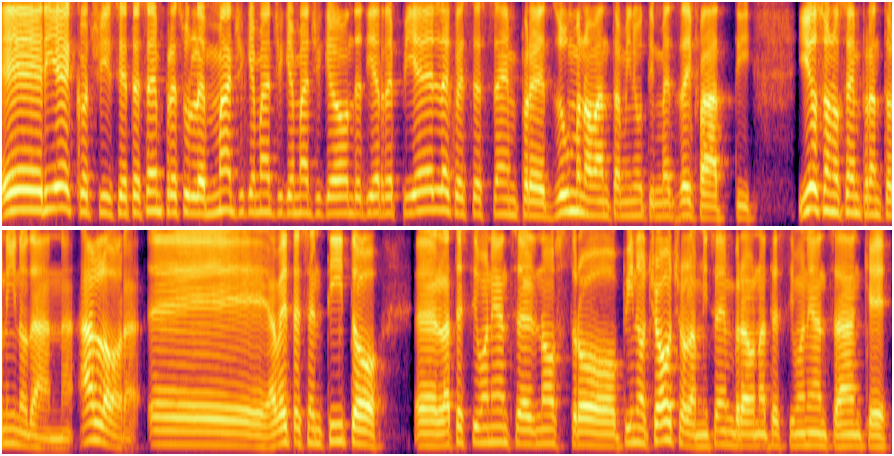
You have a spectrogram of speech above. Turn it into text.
E rieccoci, siete sempre sulle magiche, magiche, magiche onde di RPL. Questo è sempre Zoom, 90 minuti in mezzo ai fatti. Io sono sempre Antonino Danna. Allora, eh, avete sentito eh, la testimonianza del nostro Pino Ciociola, mi sembra una testimonianza anche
